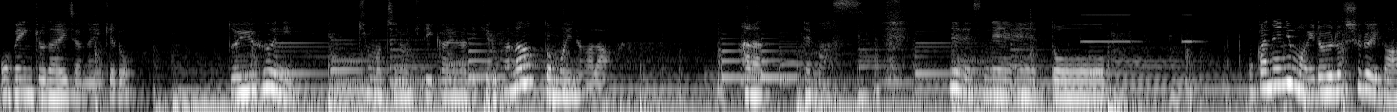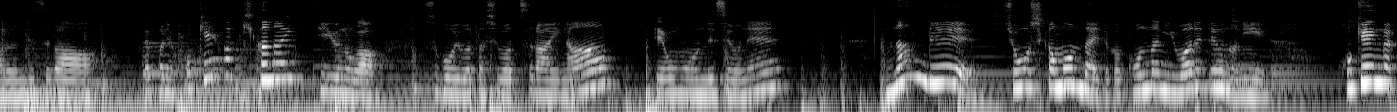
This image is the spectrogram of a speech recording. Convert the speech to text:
お勉強代じゃないけどどういうふうに気持ちの切り替えができるかなと思いながら払ってます。でですねえっ、ー、とお金にもいろいろ種類があるんですがやっぱり保険が効かないっていうのがすごい私は辛いなって思うんですよね。なんで少子化問題とかこんなに言われてるのに保険が効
